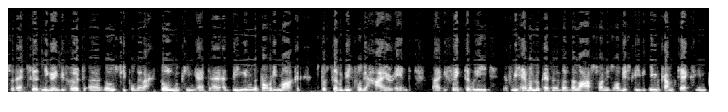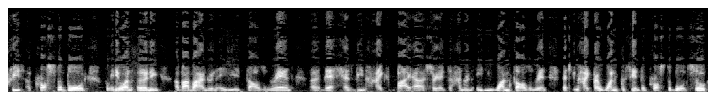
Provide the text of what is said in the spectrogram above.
So that's certainly going to hurt uh, those people that are still looking at, at being in the property market, specifically for the higher end. Uh, effectively, if we have a look at the, the last one, is obviously the income tax increase across the board for anyone earning above 188,000 rand. Uh, that has been hiked by, uh, sorry, it's 181,000 rand. That's been hiked by 1% across the board. So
